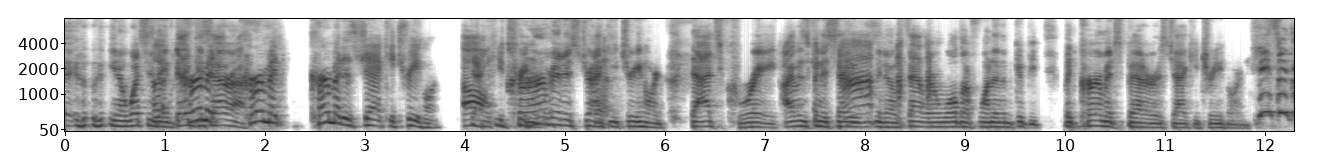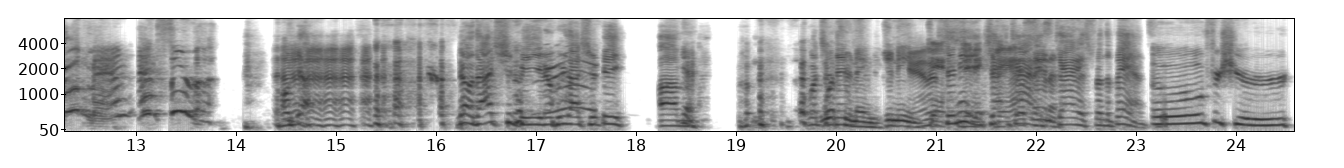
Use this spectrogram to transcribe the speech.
uh, who- you know what's his Uh, name? Ben Kermit, Gazzara. Kermit. Kermit is Jackie Treehorn. Oh, Jackie Treehorn. Kermit is Jackie Treehorn. That's great. I was going to say, you know, Statler and Waldorf, one of them could be, but Kermit's better as Jackie Treehorn. He's a good man and thorough. Oh, yeah. No, that should be, you know who that should be? Um, Yeah. What's her What's your name? name? Janine. Janice? Janine, Jan- Janice. Janice, Janice. Janice from the band. oh, for sure.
